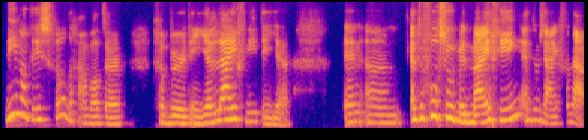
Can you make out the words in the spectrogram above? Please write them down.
Niemand is schuldig aan wat er gebeurt in je lijf, niet in je. En, ehm, en toen vroeg ze hoe het met mij ging. En toen zei ik van, nou,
